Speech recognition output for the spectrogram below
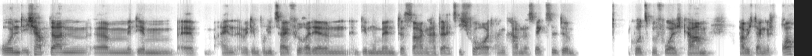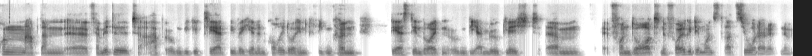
Und ich habe dann ähm, mit, dem, äh, ein, mit dem Polizeiführer, der dann in dem Moment das Sagen hatte, als ich vor Ort ankam, das wechselte, kurz bevor ich kam, habe ich dann gesprochen, habe dann äh, vermittelt, habe irgendwie geklärt, wie wir hier einen Korridor hinkriegen können, der es den Leuten irgendwie ermöglicht, ähm, von dort eine Folgedemonstration oder eine,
